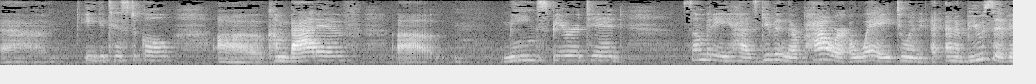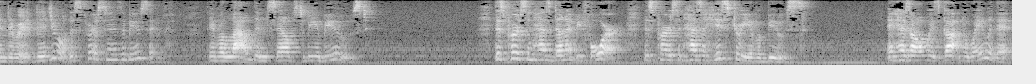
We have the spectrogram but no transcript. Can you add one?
uh, egotistical, uh, combative, uh, mean-spirited, somebody has given their power away to an, an abusive individual. This person is abusive. They've allowed themselves to be abused. This person has done it before. This person has a history of abuse and has always gotten away with it.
